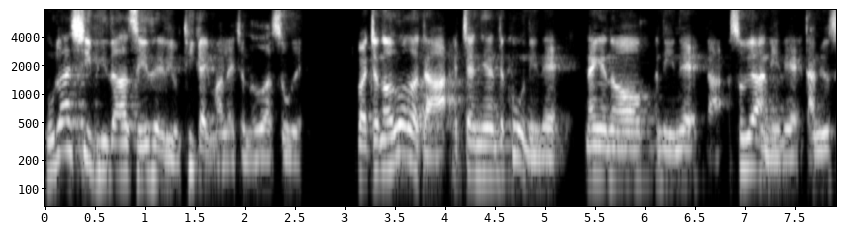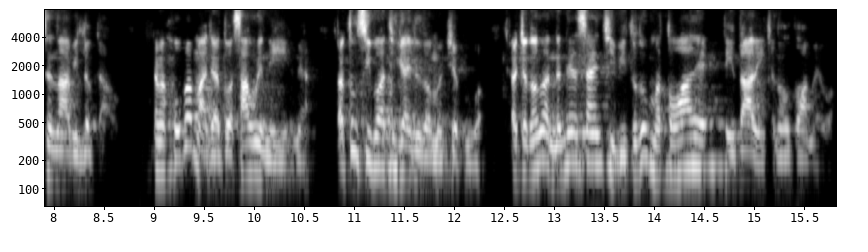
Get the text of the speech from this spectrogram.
မူလရှိပြီးသားဈေးတွေတွေကိုထိကြိုက်မှလည်းကျွန်တော်တို့ကစိုးတယ်။ဘာကျွန်တော်တို့ကတော့ဒါအကြံဉာဏ်တစ်ခုအနေနဲ့နိုင်ငံတော်အနေနဲ့ဒါအစိုးရအနေနဲ့ဒါမျိုးစဉ်းစားပြီးလုပ်တာ။ဒါပေမဲ့ဟိုဘက်မှာကျတော့စားဝင်နေပြီ။သူစီးပွားထိကြိုက်လို့တော့မဖြစ်ဘူးပေါ့။အဲကျွန်တော်တို့ကနည်းနည်းစမ်းကြည့်ပြီးသူတို့မသွားတဲ့ဒေသတွေကျွန်တော်သွားမယ်ပေါ့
